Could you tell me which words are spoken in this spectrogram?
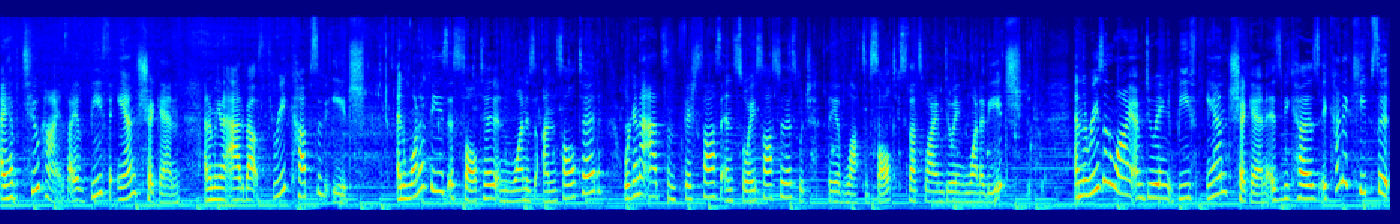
I have two kinds. I have beef and chicken, and I'm gonna add about three cups of each. And one of these is salted and one is unsalted. We're gonna add some fish sauce and soy sauce to this, which they have lots of salt, so that's why I'm doing one of each. And the reason why I'm doing beef and chicken is because it kind of keeps it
